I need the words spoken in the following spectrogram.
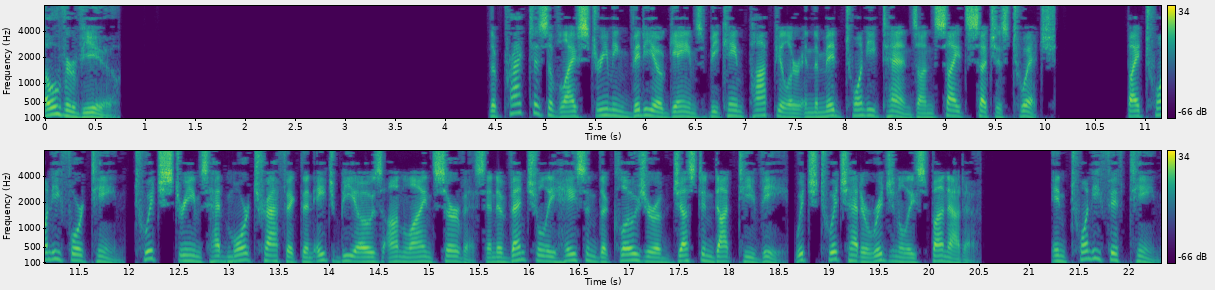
Overview The practice of live streaming video games became popular in the mid-2010s on sites such as Twitch. By 2014, Twitch streams had more traffic than HBO's online service and eventually hastened the closure of Justin.tv, which Twitch had originally spun out of. In 2015,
